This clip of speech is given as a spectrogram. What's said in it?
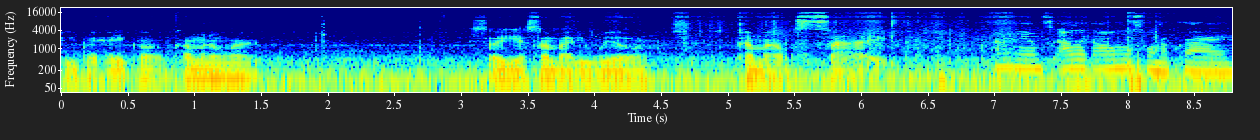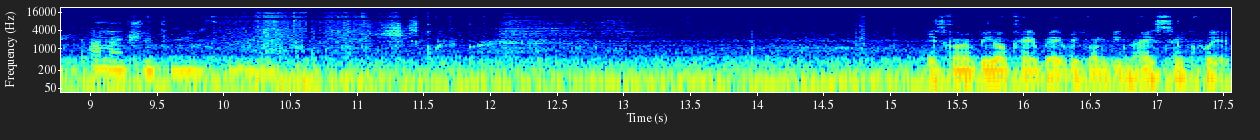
People hate go- coming to work. So yeah, somebody will come outside. I am. I like. I almost want to cry. I'm actually pretty. She's It's gonna be okay, baby. It's gonna be nice and quick.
